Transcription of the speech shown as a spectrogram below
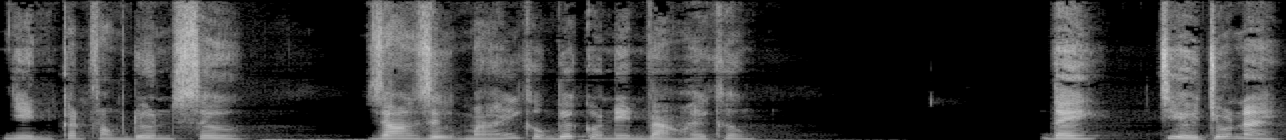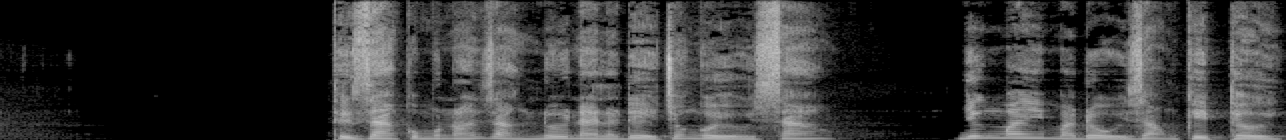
Nhìn căn phòng đơn sơ, Do dự mãi không biết có nên vào hay không. Đây, Chị ở chỗ này. Thực ra cô muốn nói rằng nơi này là để cho người ở sao, Nhưng may mà đổi giọng kịp thời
